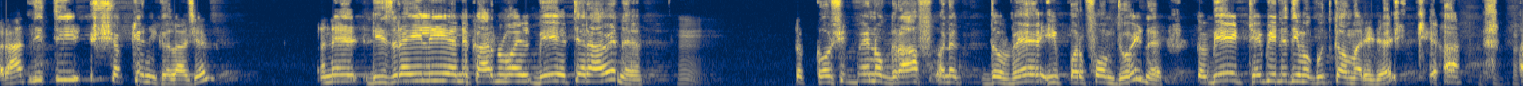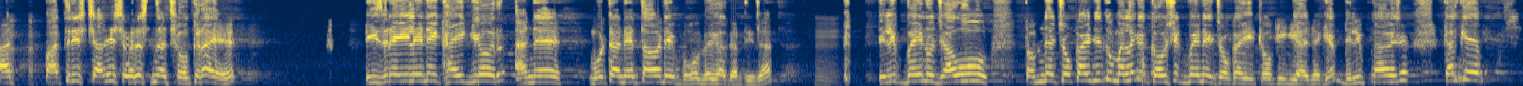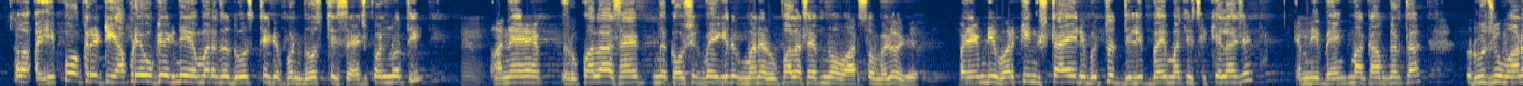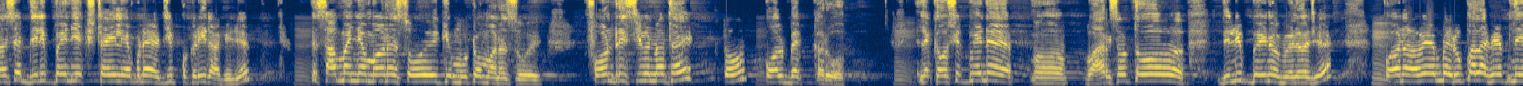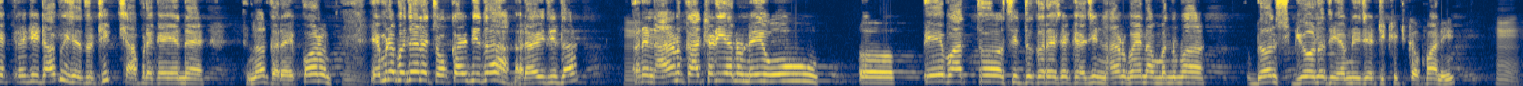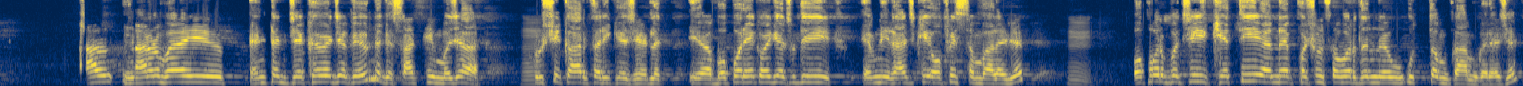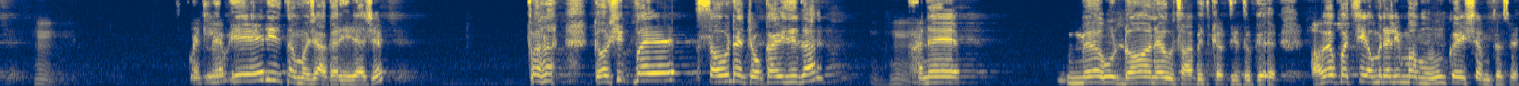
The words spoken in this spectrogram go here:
રાજનીતિ શક્યની કલા છે. અને ડિઝરાયલી અને કાર્નવાઇલ બે અત્યારે આવે ને તો કૌશિકભાઈ નો ગ્રાફ અને ધ વે ઈ પરફોર્મ જોઈ ને તો બે ઠેબી નદીમાં કૂદકા મારી જાય કે આ પાંત્રીસ ચાલીસ વર્ષના છોકરાએ ઇઝરાયેલીને ખાઈ ગયો અને મોટા નેતાઓને ભો ભેગા કરી દીધા. દિલીપભાઈ નું જવું તમને ચોંકાઈ દીધું? મને લાગે કૌશિકભાઈ ને ચોંકાઈ ચોંકી ગયા છે. કેમ? દિલીપભાઈ આવે છે? કારણ કે હિપોક્રેટી આપણે એવું કે નહીં અમારે તો દોસ્તી છે પણ દોસ્તી સહેજ પણ નહોતી. અને રૂપાલા સાહેબ ને કૌશિકભાઈ કીધું મને રૂપાલા સાહેબ નો વારસો મળ્યો છે. પણ એમની વર્કિંગ સ્ટાઇલ એ બધું જ દિલીપભાઈ માંથી શીખેલા છે. એમની બેંકમાં કામ કરતા રૂજુ માણસ છે. દિલીપભાઈ ની એક સ્ટાઇલ એમણે હજી પકડી રાખી છે. કે સામાન્ય માણસ હોય કે મોટો માણસ હોય. ફોન રિસીવ ન થાય તો કોલ બેક કરવો એટલે કૌશિકભાઈ ને વારસો તો દિલીપભાઈ નો મેળ્યો છે પણ હવે એમને રૂપાલા સાહેબ ને ક્રેડિટ આપી છે તો ઠીક છે આપણે કઈ એને ન કરાય. પણ એમણે બધાને ચોંકાવી દીધા હરાવી દીધા. અને નારાયણ કાછડિયાનું નહીં હોવું એ વાત તો સિદ્ધ કરે છે કે હજી નારાયણભાઈના મનમાં દંશ ગયો નથી એમની જે ટિકિટ કપાની. હાલ નારાયણભાઈ એન્ટન ચેખવે જે કહ્યું ને કે સાચી મજા કૃષિકાર તરીકે છે. એટલે બપોર એક વાગ્યા સુધી એમની રાજકીય ઓફિસ સંભાળે છે. બપોર પછી ખેતી અને પશુ સંવર્ધન ઉત્તમ કામ કરે છે. એટલે એ રીતે મજા કરી રહ્યા છે. પણ કૌશિકભાઈ સૌને ચોંકાવી દીધા અને મેં હું ડોન એવું સાબિત કરી દીધું કે હવે પછી અમરેલીમાં હું કહીશ એમ થશે?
